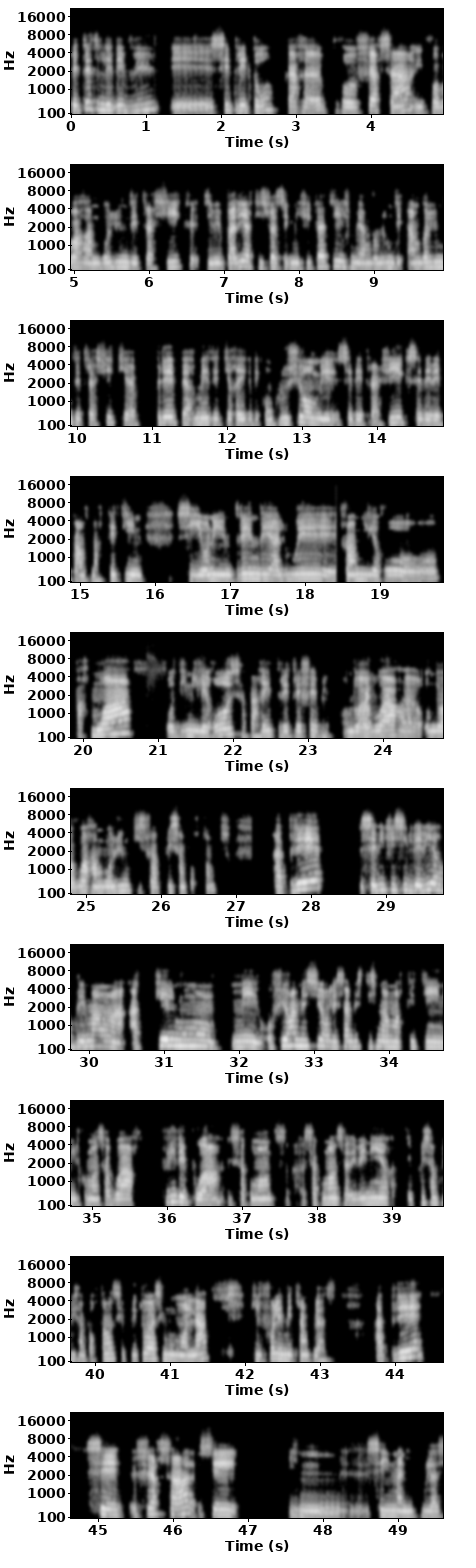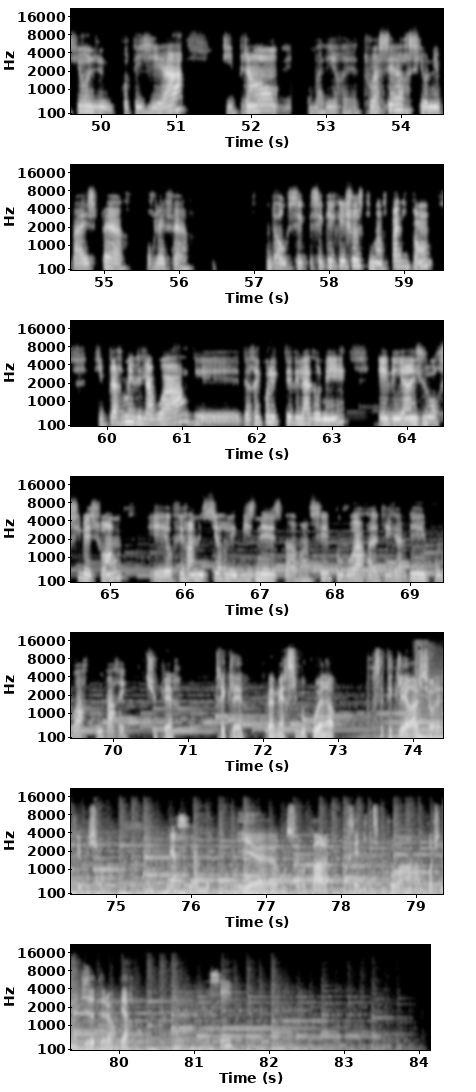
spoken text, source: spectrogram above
Peut-être le début, c'est très tôt, car euh, pour faire ça, il faut avoir un volume de trafic. Je ne vais pas dire qu'il soit significatif, mais un volume de, un volume de trafic qui après permet de tirer des conclusions, mais c'est des trafics, c'est des dépenses marketing. Si on est en train d'allouer 3 000 euros par mois, ou 10 000 euros, ça paraît très, très faible. On doit, avoir, on doit avoir un volume qui soit plus important. Après, c'est difficile de dire vraiment à quel moment, mais au fur et à mesure, les investissements marketing, ils commencent à avoir plus de poids, ça commence, ça commence à devenir de plus en plus important. C'est plutôt à ce moment-là qu'il faut les mettre en place. Après, c'est faire ça, c'est une, une manipulation côté GA qui prend, on va dire, trois heures si on n'est pas expert pour les faire. Donc, c'est quelque chose qui ne mange pas du pain, qui permet de l'avoir, de, de, récolter de la donnée et d'un jour, si besoin, et au fur et à mesure, les business vont avancer, pouvoir regarder et pouvoir comparer. Super, très clair. Bah, merci beaucoup, Anna, pour cet éclairage sur l'attribution. Merci à vous. Et euh, on se reparle très vite pour un prochain épisode de la Hangar. Merci.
